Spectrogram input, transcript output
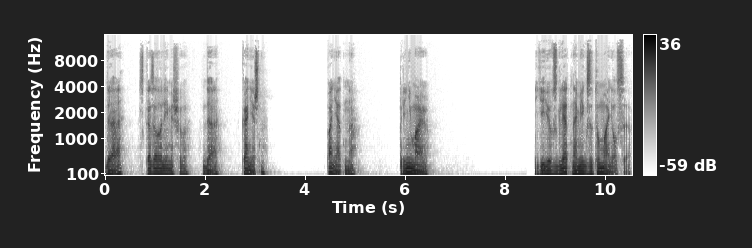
«Да», — сказала Лемешева. «Да, конечно». «Понятно. Принимаю». Ее взгляд на миг затуманился.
